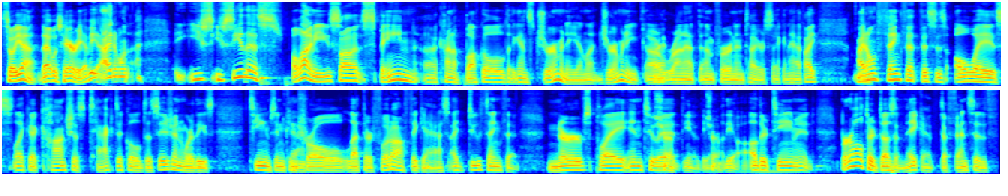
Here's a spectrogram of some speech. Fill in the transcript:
so yeah, that was hairy. I mean, I don't. You you see this a lot. I mean, you saw Spain uh, kind of buckled against Germany and let Germany uh, Right. run at them for an entire second half. I I don't think that this is always like a conscious tactical decision where these teams in control let their foot off the gas. I do think that nerves play into Sure. it. You know, the Sure. the other team. It, Berhalter doesn't make a defensive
